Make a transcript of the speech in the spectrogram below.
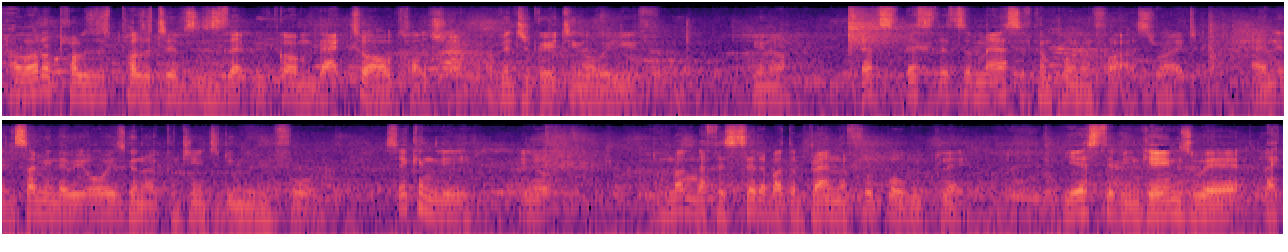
a lot of positives is that we've gone back to our culture of integrating our youth. You know, that's that's that's a massive component for us, right? And it's something that we're always going to continue to do moving forward. Secondly, you know, not enough is said about the brand of football we play. Yes, there've been games where, like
